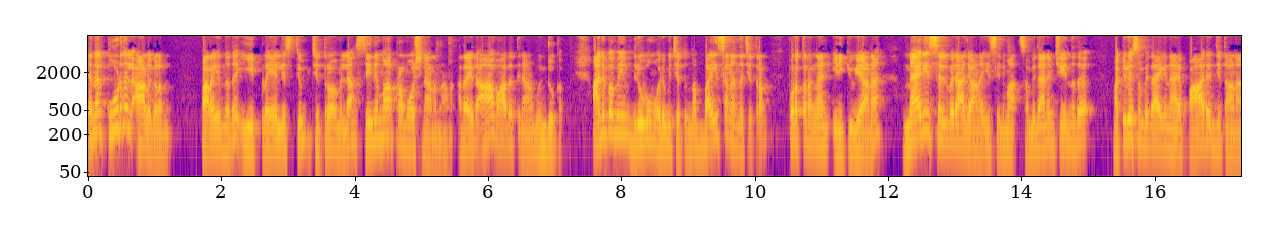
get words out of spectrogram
എന്നാൽ കൂടുതൽ ആളുകളും പറയുന്നത് ഈ പ്ലേലിസ്റ്റും ചിത്രവുമെല്ലാം സിനിമാ പ്രൊമോഷനാണെന്നാണ് അതായത് ആ വാദത്തിനാണ് മുൻതൂക്കം. അനുപമയും ധ്രുവും ഒരുമിച്ചെത്തുന്ന ബൈസൺ എന്ന ചിത്രം പുറത്തിറങ്ങാൻ ഇരിക്കുകയാണ്. മാരി സെൽവരാജാണ് ഈ സിനിമ സംവിധാനം ചെയ്യുന്നത്. മറ്റൊരു സംവിധായകനായ പാരഞ്ജിത്താണ്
